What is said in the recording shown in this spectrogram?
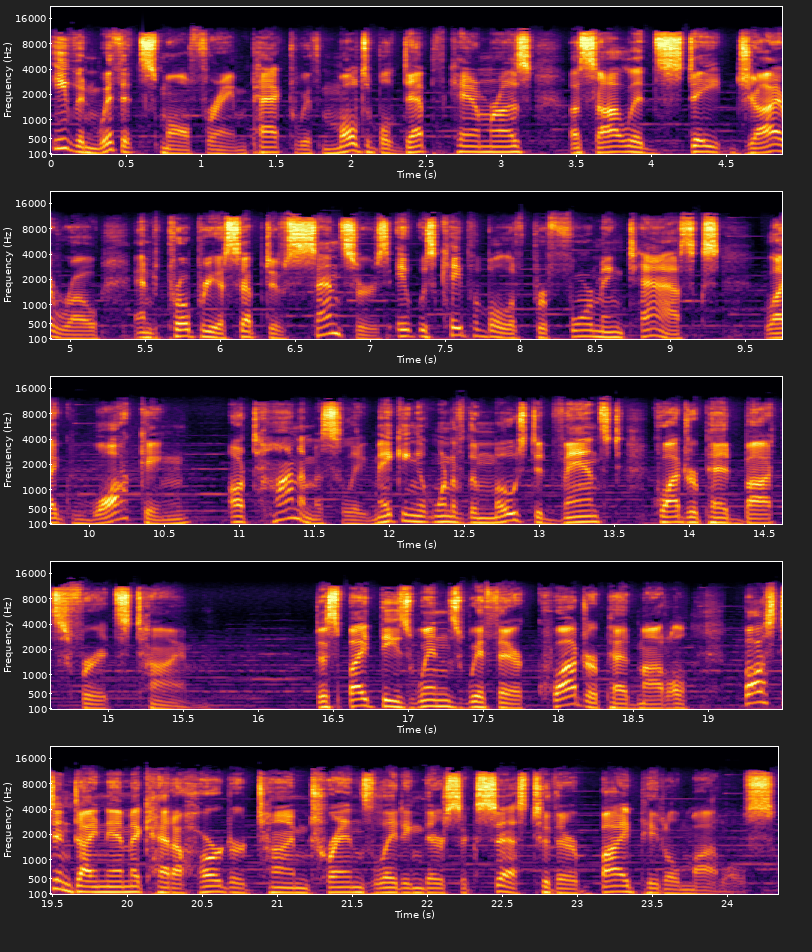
Even with its small frame, packed with multiple depth cameras, a solid state gyro, and proprioceptive sensors, it was capable of performing tasks like walking autonomously, making it one of the most advanced quadruped bots for its time. Despite these wins with their quadruped model, Boston Dynamic had a harder time translating their success to their bipedal models.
